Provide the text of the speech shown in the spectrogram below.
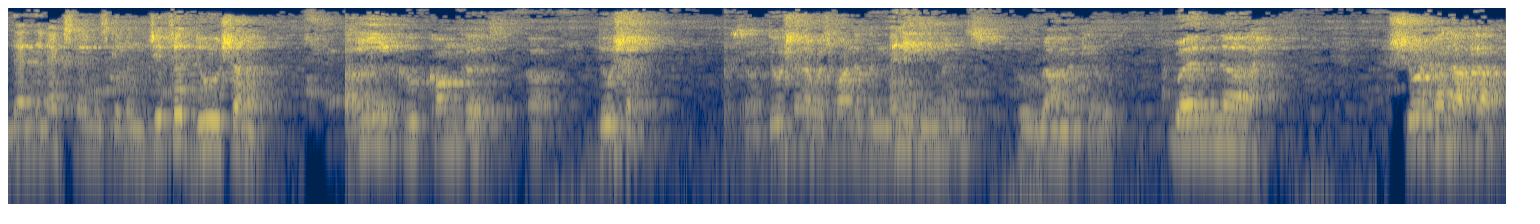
Then the next name is given Jita Dushana, he who conquered uh, Dushana. So Dushana was one of the many demons who Rama killed. When uh, Shurpanakha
